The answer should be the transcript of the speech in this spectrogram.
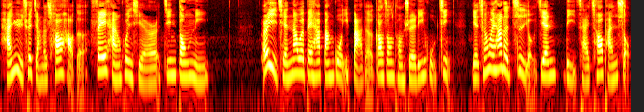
韩语却讲得超好的非韩混血儿金东尼，而以前那位被他帮过一把的高中同学李虎静，也成为他的挚友兼理财操盘手。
